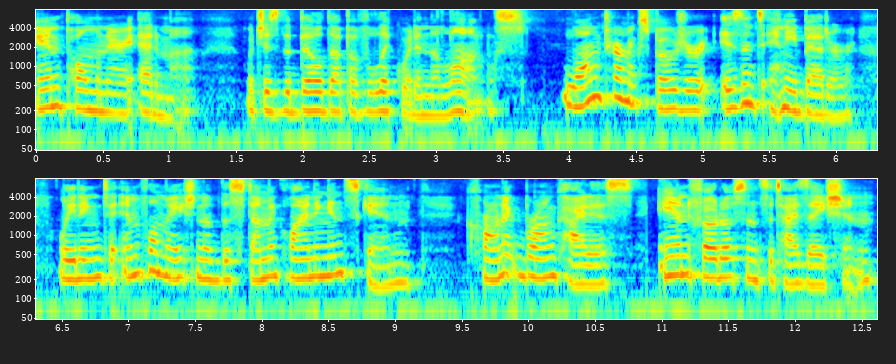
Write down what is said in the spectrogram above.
and pulmonary edema, which is the buildup of liquid in the lungs. Long term exposure isn't any better, leading to inflammation of the stomach lining and skin, chronic bronchitis, and photosensitization,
